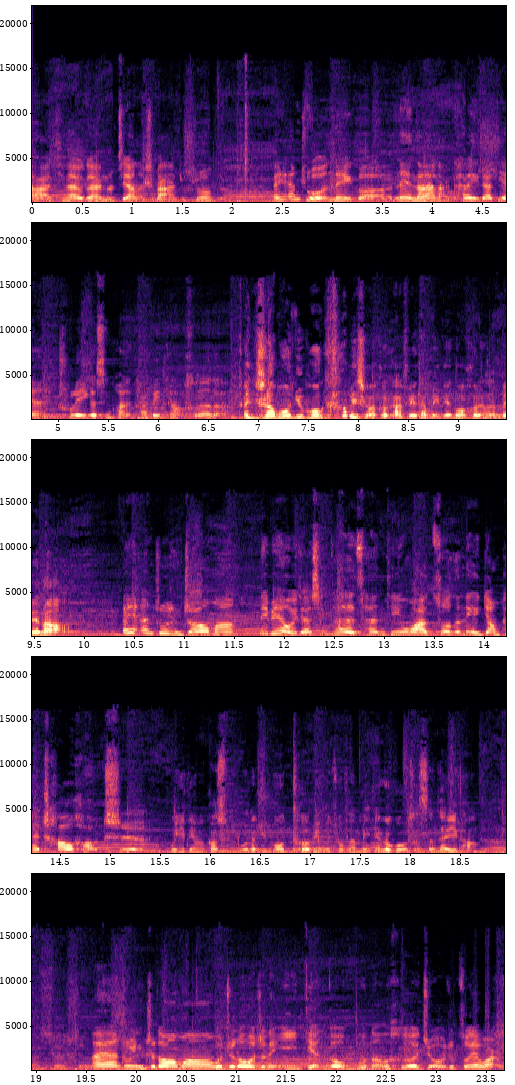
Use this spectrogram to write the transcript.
啊，Tina 又跟安卓见了是吧？就说，哎，安卓那个那哪哪哪开了一家店，出了一个新款的咖啡，挺好喝的。哎，你知道吗？我女朋友特别喜欢喝咖啡，她每天都要喝两三杯呢。哎，安珠，你知道吗？那边有一家新开的餐厅，哇，做的那个羊排超好吃。我一定要告诉你，我的女朋友特别会做饭，每天都给我做三菜一汤。哎，安珠，你知道吗？我觉得我真的一点都不能喝酒，就昨天晚上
